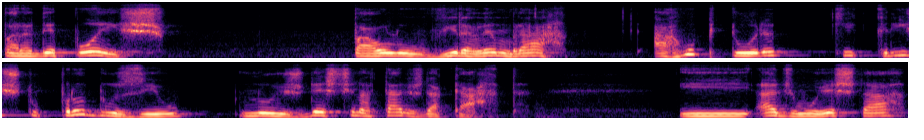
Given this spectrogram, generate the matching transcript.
Para depois, Paulo vir a lembrar a ruptura que Cristo produziu nos destinatários da carta e admoestar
